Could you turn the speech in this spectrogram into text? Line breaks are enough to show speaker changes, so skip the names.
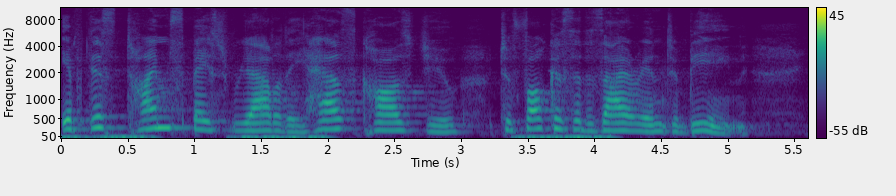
if this time-space reality has caused you to focus a desire into being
